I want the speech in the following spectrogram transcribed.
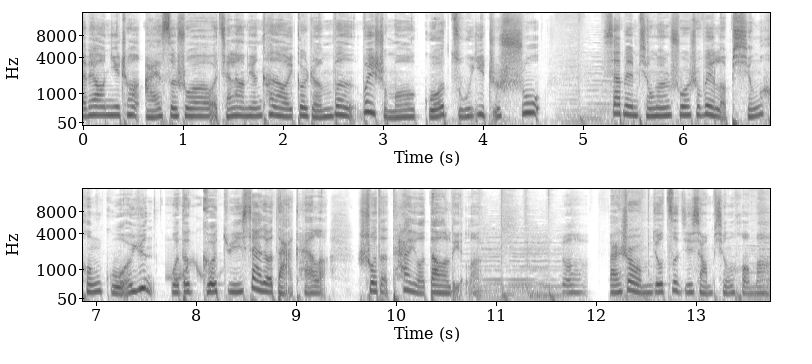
彩票昵称 S 说：“我前两天看到一个人问为什么国足一直输，下面评论说是为了平衡国运，我的格局一下就打开了，说的太有道理了。就凡事我们就自己想平衡嘛。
